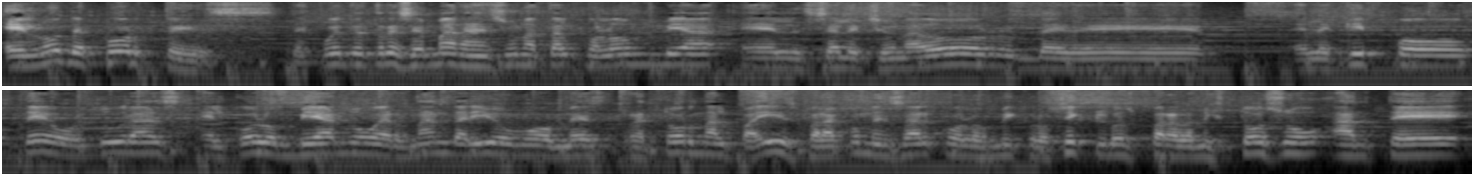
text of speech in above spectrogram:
En los deportes, después de tres semanas en su natal Colombia, el seleccionador de, el equipo de Honduras, el colombiano Hernán Darío Gómez, retorna al país para comenzar con los microciclos para el amistoso ante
